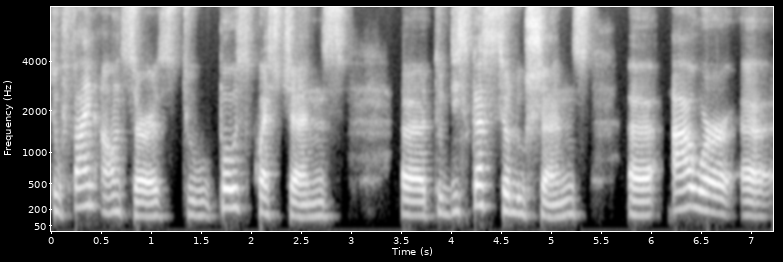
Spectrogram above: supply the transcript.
to find answers, to pose questions, uh, to discuss solutions, uh, our uh,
